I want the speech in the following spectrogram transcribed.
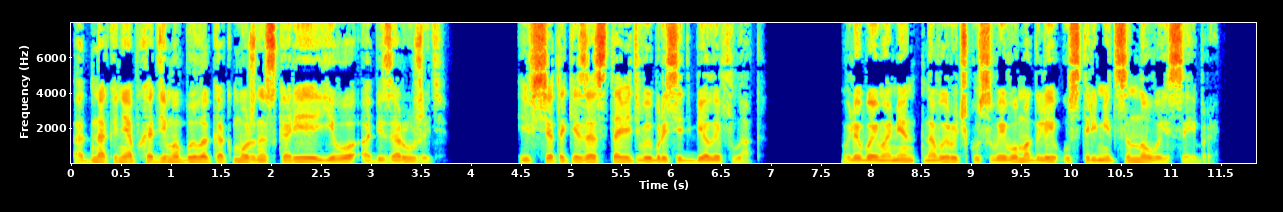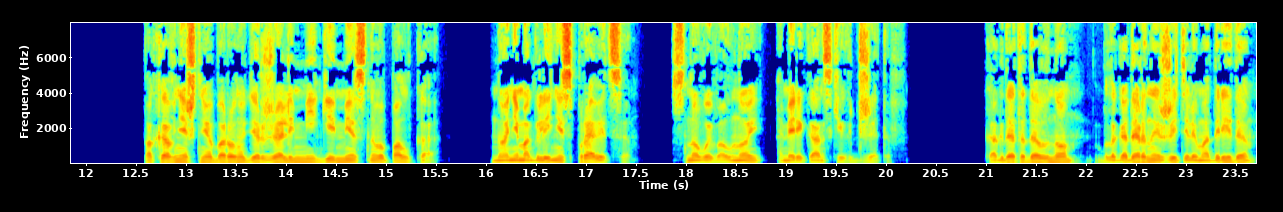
Однако необходимо было как можно скорее его обезоружить и все-таки заставить выбросить белый флаг. В любой момент на выручку своего могли устремиться новые сейбры. Пока внешнюю оборону держали миги местного полка, но они могли не справиться с новой волной американских джетов. Когда-то давно благодарные жители Мадрида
